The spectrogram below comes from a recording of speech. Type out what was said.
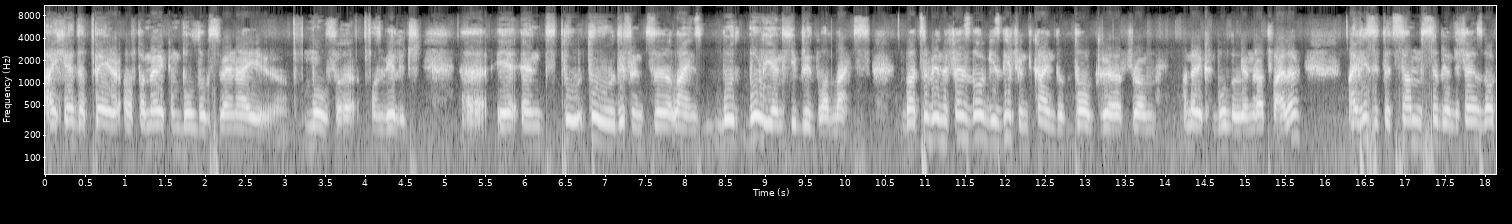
I had a pair of American Bulldogs when I uh, moved uh, on village, uh, and two two different uh, lines, bull- bully and hybrid bloodlines. But Serbian Defense Dog is different kind of dog uh, from American Bulldog and Rottweiler. I visited some Serbian Defense Dog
